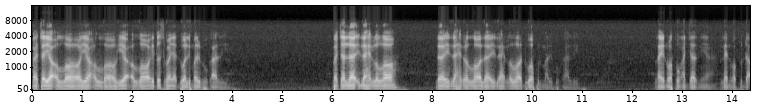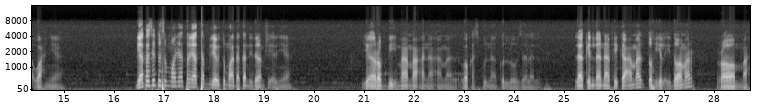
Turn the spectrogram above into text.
Baca ya Allah, ya Allah, ya Allah itu sebanyak 25 ribu kali. Baca la ilaha illallah La ilaha illallah, la ilaha illallah 25 ribu kali. Lain waktu ngajarnya, lain waktu dakwahnya. Di atas itu semuanya ternyata beliau itu mengatakan di dalam syairnya, Ya Rabbi ma ma'ana amal wa kasbuna kullu zalal. Lakin lana fika amal tuhyil idamar ramah.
